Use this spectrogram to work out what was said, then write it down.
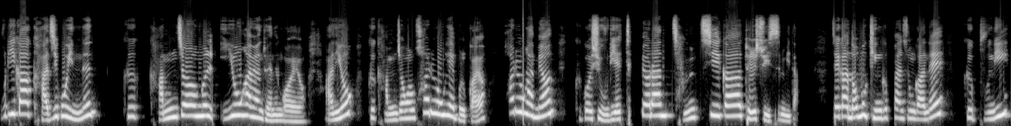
우리가 가지고 있는 그 감정을 이용하면 되는 거예요. 아니요, 그 감정을 활용해 볼까요? 활용하면 그것이 우리의 특별한 장치가 될 수 있습니다. 제가 너무 긴급한 순간에 그 분이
